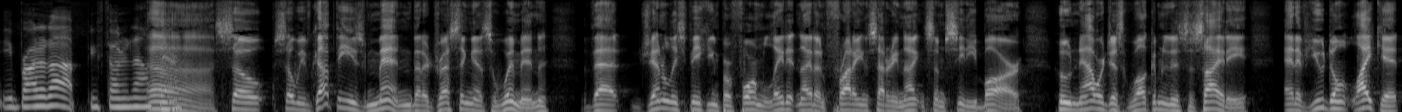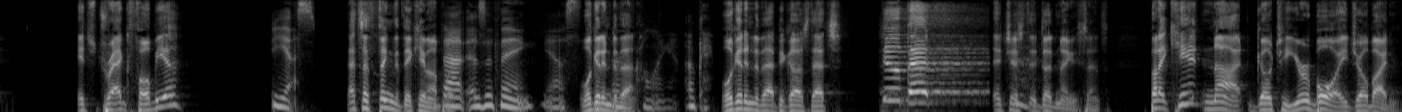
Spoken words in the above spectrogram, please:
you brought it up. You've thrown it out there. Uh, so so we've got these men that are dressing as women that generally speaking perform late at night on Friday and Saturday night in some seedy bar who now are just welcomed into society and if you don't like it it's drag phobia Yes, that's a thing that they came up that with is a thing. Yes, We'll get into They're that. Calling it okay. we'll get into that because that's stupid it just it doesn't make any sense but I can't not go to your boy Joe Biden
